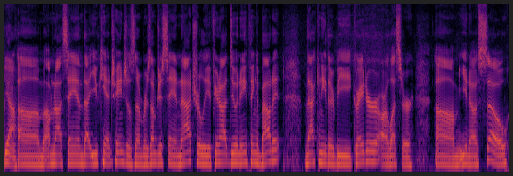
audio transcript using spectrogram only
Yeah. um, i'm not saying that you can't change those numbers i'm just saying naturally if you're not doing anything about it that can either be greater or lesser um, you know so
